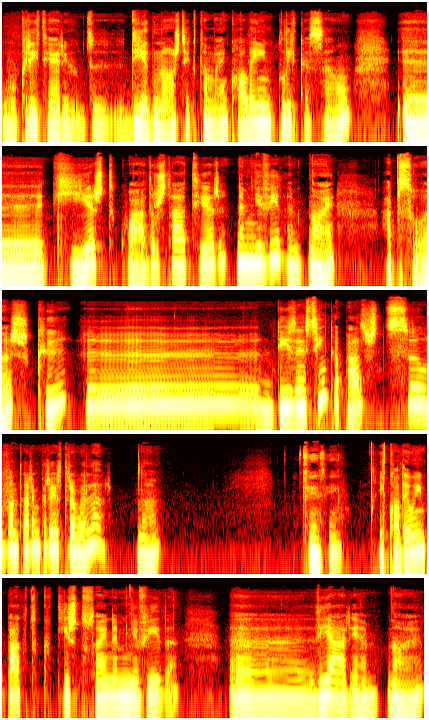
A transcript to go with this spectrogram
o, critério de diagnóstico também, qual é a implicação uh, que este quadro está a ter na minha vida, não é? Há pessoas que eh, dizem sim capazes de se levantarem para ir trabalhar, não é? Sim, sim. E qual é o impacto que- isto tem na minha vida diária, não é?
